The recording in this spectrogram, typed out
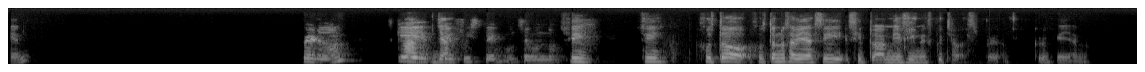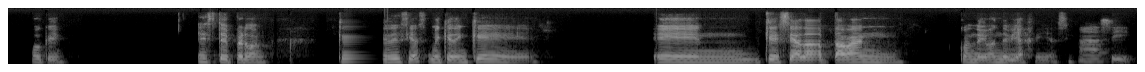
Bien. Perdón que ah, ya. te fuiste un segundo. Sí, sí. Justo, justo no sabía si, si tú a mí sí me escuchabas, pero creo que ya no. Ok. Este, perdón. ¿Qué decías? Me quedé en que, en que se adaptaban cuando iban de viaje y así. Ah, sí.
